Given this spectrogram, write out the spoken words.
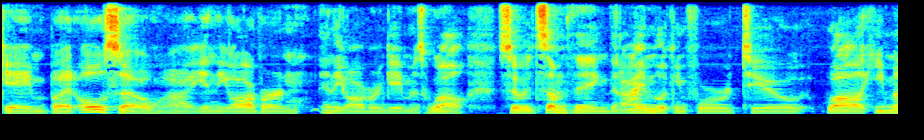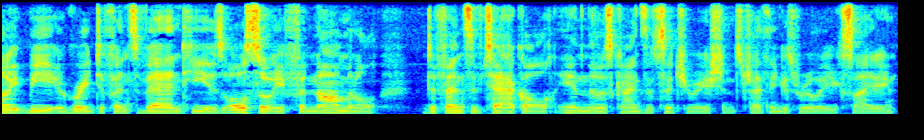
game, but also uh, in the Auburn in the Auburn game as well. So it's something that I'm looking forward to. While he might be a great defensive end, he is also a phenomenal defensive tackle in those kinds of situations, which I think is really exciting.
